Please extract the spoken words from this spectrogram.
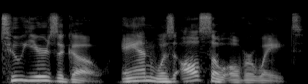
Two years ago, Anne was also overweight.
